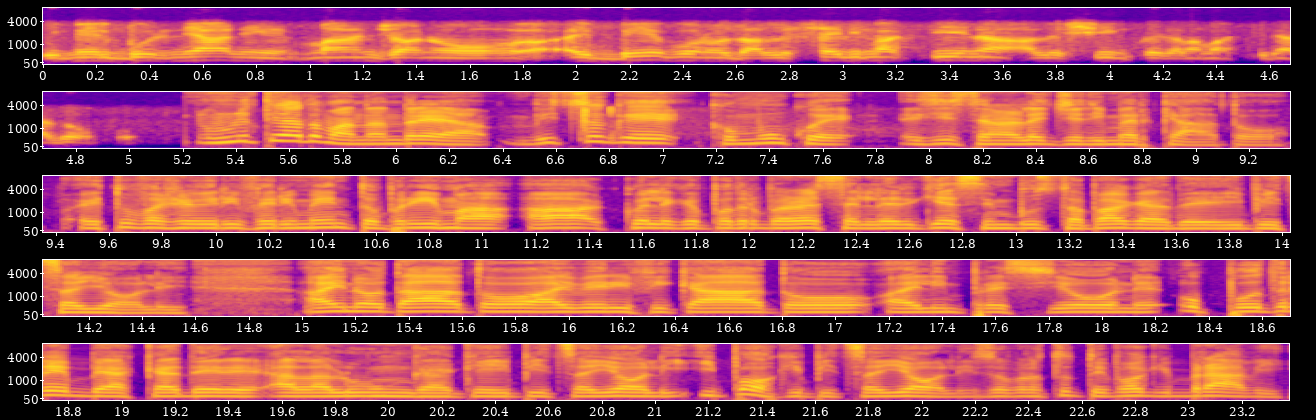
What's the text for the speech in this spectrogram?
i melburniani mangiano e bevono dalle 6 di mattina alle 5 della mattina dopo. Un'ultima domanda Andrea, visto che comunque esiste una legge di mercato e tu facevi riferimento prima a quelle che potrebbero essere le richieste in busta paga dei pizzaioli, hai notato, hai verificato, hai l'impressione o potrebbe accadere alla lunga che i pizzaioli pizzaioli, i pochi pizzaioli, soprattutto i pochi bravi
